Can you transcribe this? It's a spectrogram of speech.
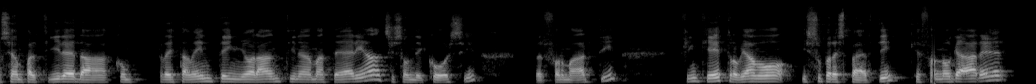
possiamo partire da completamente ignoranti nella materia, ci sono dei corsi per formarti, finché troviamo i super esperti che fanno gare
